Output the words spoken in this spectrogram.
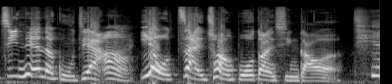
今天的股价，嗯又再创波段新高了。天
